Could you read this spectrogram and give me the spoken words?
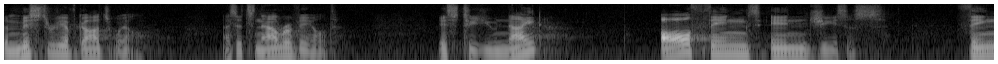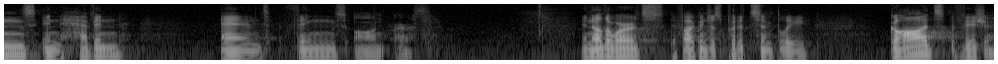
The mystery of God's will. as it's now revealed, is to unite all things in Jesus, things in heaven and things on earth. In other words, if I can just put it simply, God's vision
